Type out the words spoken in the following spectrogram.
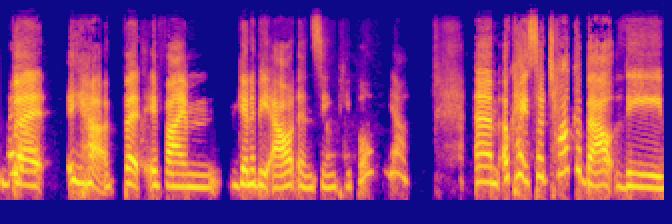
but yeah, but if I'm going to be out and seeing people, yeah. Um, okay, so talk about the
